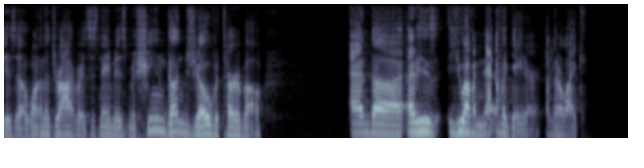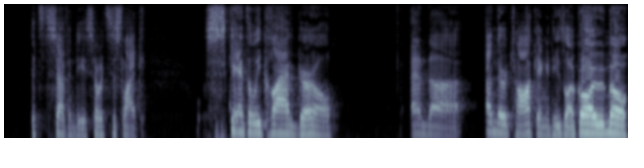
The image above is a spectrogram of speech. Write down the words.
is uh, one of the drivers. His name is Machine Gun Joe Viterbo, and uh, and he's you have a navigator, and they're like, it's the seventies, so it's this like scantily clad girl, and uh, and they're talking, and he's like, oh, you know,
